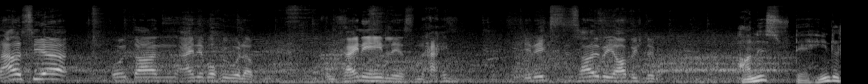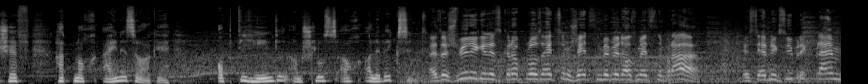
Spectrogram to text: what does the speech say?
raus hier und dann eine Woche Urlaub. Und keine Händel essen, nein. Die nächstes halbe Jahr bestimmt. Hannes, der Händelchef, hat noch eine Sorge, ob die Händel am Schluss auch alle weg sind. Also schwierig ist jetzt gerade bloß jetzt zu schätzen, wie wir das jetzt noch brauchen. Es darf nichts übrig bleiben.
